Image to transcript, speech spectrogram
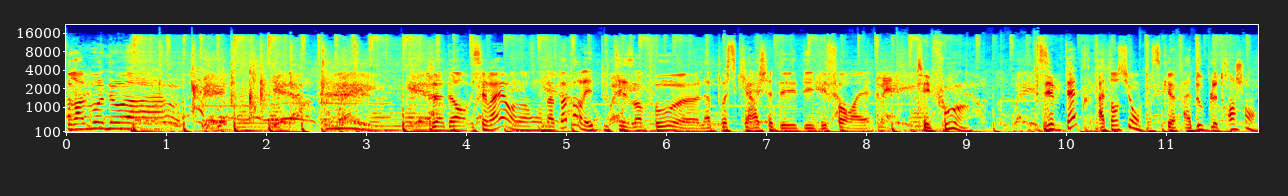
Bravo Noah J'adore. C'est vrai, on n'a pas parlé de toutes ces infos. euh, la poste qui rachète des, des- des forêts. C'est fou. hein. C'est peut-être, attention, parce qu'à double tranchant,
